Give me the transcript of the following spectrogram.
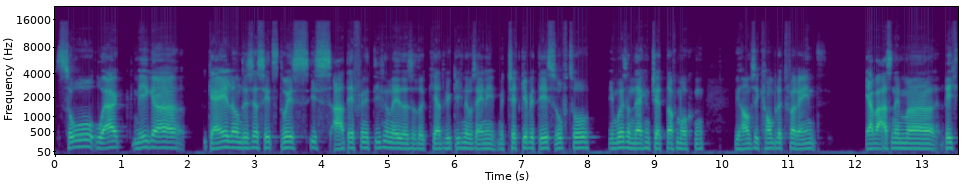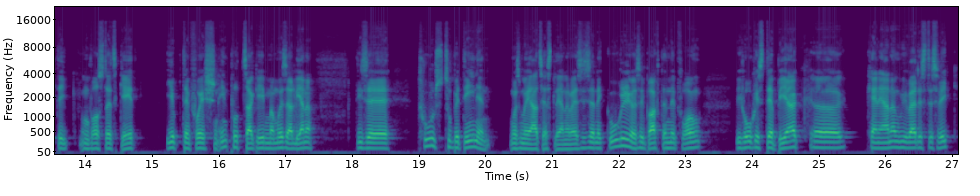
so arg, mega geil und es ersetzt alles, ist auch definitiv noch nicht. Also da gehört wirklich noch was rein. Mit ChatGPT ist oft so, ich muss einen neuen Chat aufmachen, wir haben sie komplett verrennt, er weiß nicht mehr richtig, um was da jetzt geht. Ich habe den falschen Input gegeben, man muss auch lernen, diese Tools zu bedienen, muss man ja auch zuerst lernen, weil es ist ja nicht Google, also ich brauche dann nicht fragen, wie hoch ist der Berg, äh, keine Ahnung, wie weit ist das weg.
